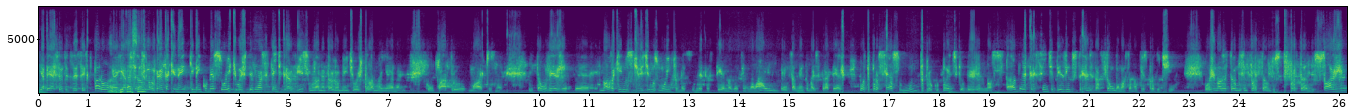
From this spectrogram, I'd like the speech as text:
E a BR-116 que parou, a né? E a 290 que nem, que nem começou e que hoje teve um acidente gravíssimo, lamentavelmente, hoje pela manhã, né? Com quatro mortos, né? Então, veja, é, nós aqui nos dividimos muito nesse, nesses temas, assim, não há um pensamento mais estratégico. Outro processo muito preocupante que eu vejo no nosso estado é a crescente desindustrialização da nossa matriz produtiva. Hoje nós estamos importando, exportando soja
